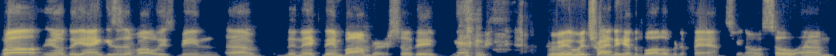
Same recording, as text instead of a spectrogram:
well, you know, the Yankees have always been uh, the nickname bombers, so they yeah. we're, we're trying to hit the ball over the fence, you know. So, um,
